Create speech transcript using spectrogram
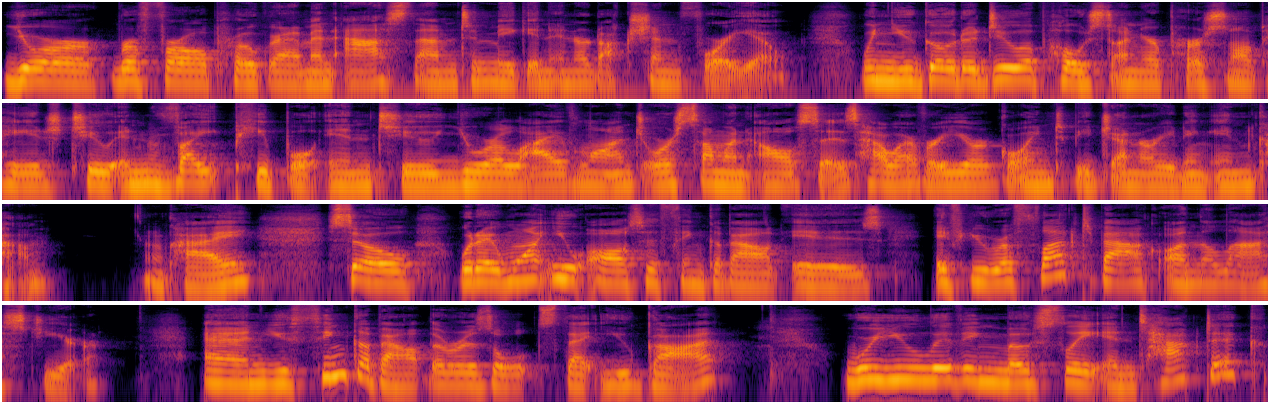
your referral program and ask them to make an introduction for you, when you go to do a post on your personal page to invite people into your live launch or someone else's, however, you're going to be generating income. Okay. So what I want you all to think about is if you reflect back on the last year and you think about the results that you got, were you living mostly in tactic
